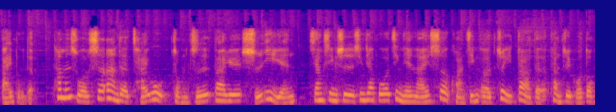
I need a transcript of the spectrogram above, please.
逮捕的。他们所涉案的财物总值大约十亿元，相信是新加坡近年来涉款金额最大的犯罪活动。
